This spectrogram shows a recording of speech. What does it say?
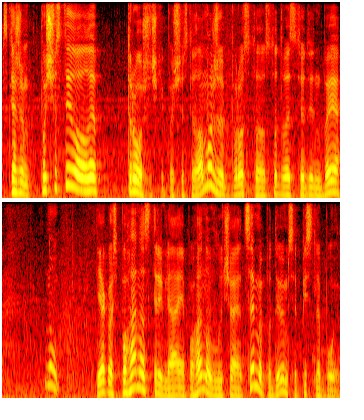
скажімо, пощастило, але трошечки пощастило. А може просто 121Б. Ну, якось погано стріляє, погано влучає. Це ми подивимося після бою.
